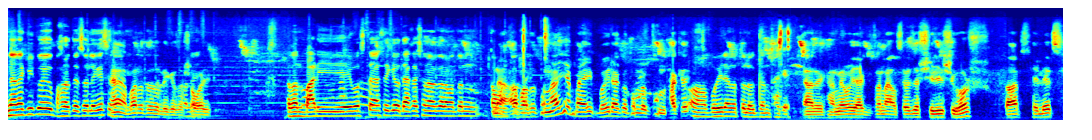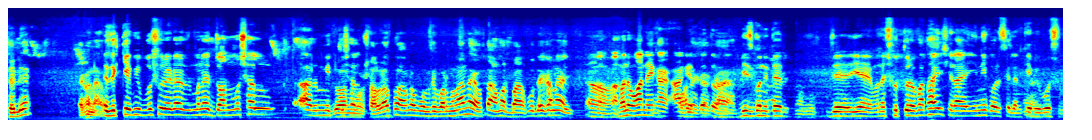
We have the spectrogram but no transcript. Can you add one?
এনারা কি কই ভারতে চলে গেছে হ্যাঁ ভারতে চলে গেছে সবাই। এখন বাড়ি এই অবস্থায় আছে কেউ দেখাশোনা করার মতন। আপাতত নাই যে বহিরাগত লোকজন থাকে। বহিরাগত লোকজন থাকে। আর এখানে ওই একজন আছে যে শিরিষ ঘোষ তার ছেলের ছেলে। এখন এই যে কেপি বসুর এটার মানে জন্মসাল আর মৃত্যুসাল? তো আমরা বলতে পারব না না ওটা আমার বাপও দেখা নাই। মানে অনেক আগে তো? হ্যাঁ। বীজগণিতের যে ইয়ে মানে সূত্রপাতাই সেটা ইনি করেছিলেন কেপি বসু।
